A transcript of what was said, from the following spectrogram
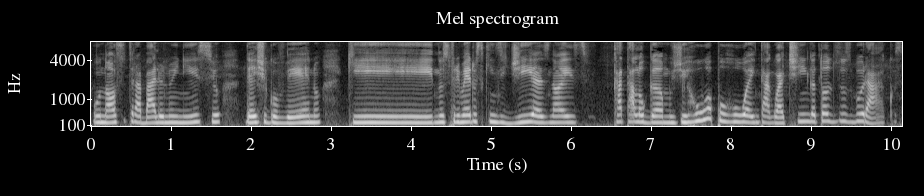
o nosso trabalho no início deste governo, que nos primeiros 15 dias nós catalogamos de rua por rua em Taguatinga todos os buracos.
